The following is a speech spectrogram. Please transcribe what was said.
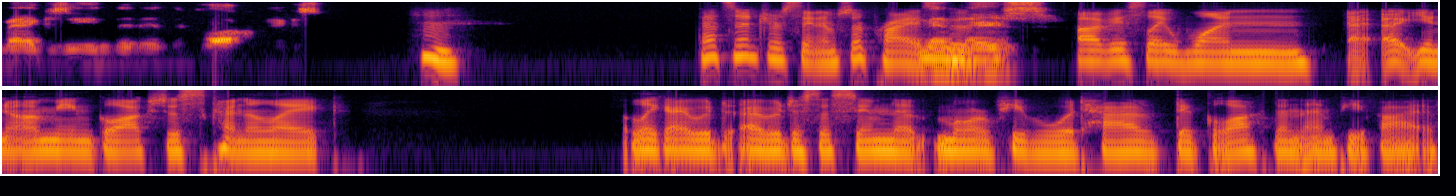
magazine than in the Glock magazine. Hmm. That's interesting. I'm surprised. And there's, obviously one, uh, uh, you know, I mean, Glock's just kind of like, like I would, I would just assume that more people would have the Glock than the MP5,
